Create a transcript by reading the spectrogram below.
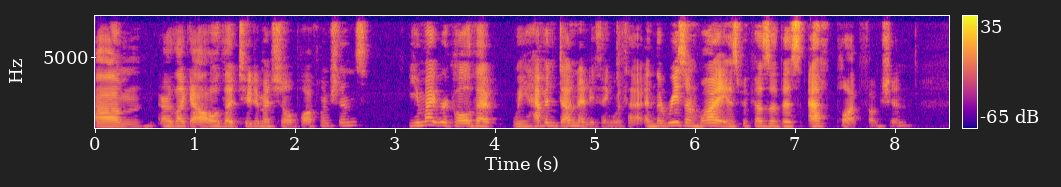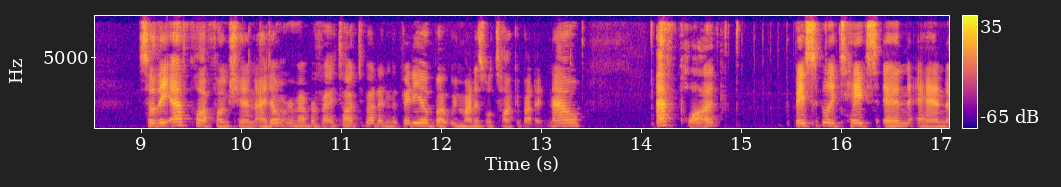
um, or like all the two-dimensional plot functions, you might recall that we haven't done anything with that. And the reason why is because of this fplot function. So the fplot function, I don't remember if I talked about it in the video, but we might as well talk about it now. fplot basically takes in an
